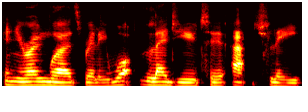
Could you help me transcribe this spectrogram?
in your own words really what led you to actually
